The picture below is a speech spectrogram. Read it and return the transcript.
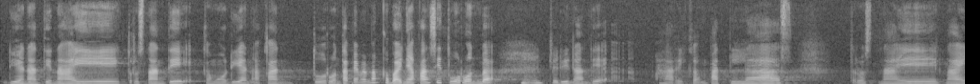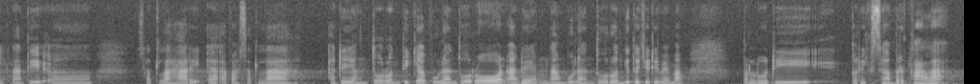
dia nanti naik terus nanti kemudian akan turun. Tapi memang kebanyakan sih turun mbak. Jadi nanti hari ke-14 terus naik naik nanti eh, setelah hari eh, apa setelah ada yang turun tiga bulan turun ada yang enam bulan turun gitu. Jadi memang perlu diperiksa berkala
